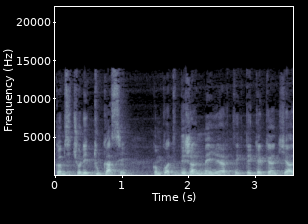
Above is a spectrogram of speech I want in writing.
comme si tu allais tout casser. Comme quoi, tu es déjà le meilleur, tu es, quelqu'un qui a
